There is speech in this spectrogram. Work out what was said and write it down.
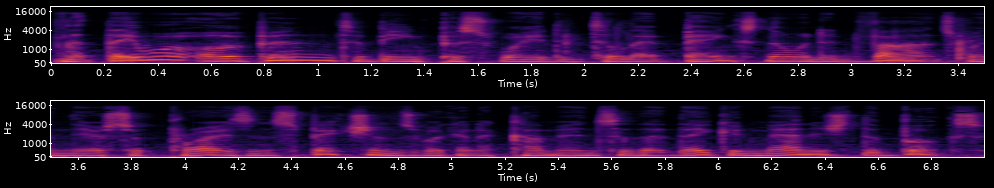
that they were open to being persuaded to let banks know in advance when their surprise inspections were going to come in so that they could manage the books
